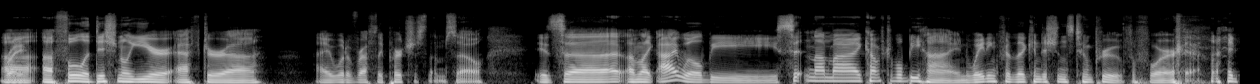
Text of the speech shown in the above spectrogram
Right. Uh, a full additional year after uh, I would have roughly purchased them. So it's uh, I'm like I will be sitting on my comfortable behind, waiting for the conditions to improve before I, I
